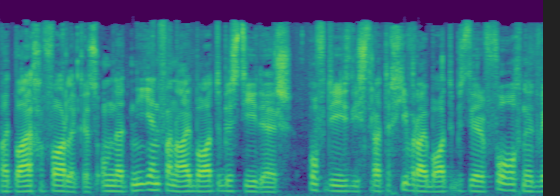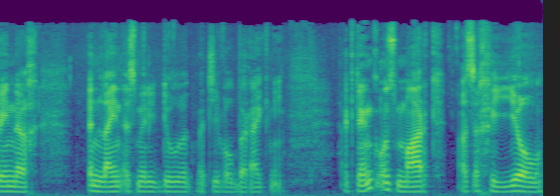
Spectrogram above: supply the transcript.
wat baie gevaarlik is omdat nie een van daai batebestuurders of die die strategie wat daai batebestuurder volg noodwendig in lyn is met die doel wat jy wil bereik nie. Ek dink ons mark as 'n geheel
